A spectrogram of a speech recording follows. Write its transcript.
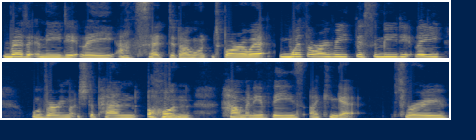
read it immediately, and said, Did I want to borrow it? Whether I read this immediately will very much depend on how many of these I can get through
